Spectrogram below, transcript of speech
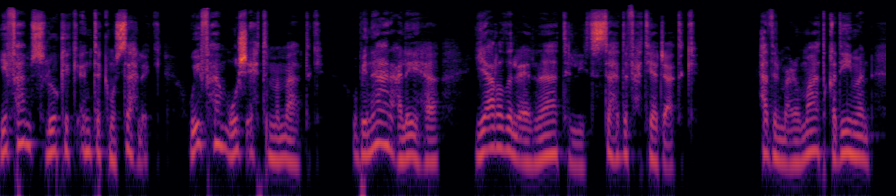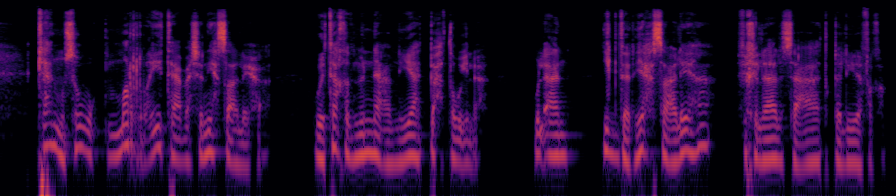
يفهم سلوكك أنت كمستهلك ويفهم وش اهتماماتك وبناء عليها يعرض الإعلانات اللي تستهدف احتياجاتك. هذه المعلومات قديما كان مسوق مرة يتعب عشان يحصل عليها وتاخذ منه عمليات بحث طويلة. والآن يقدر يحصل عليها في خلال ساعات قليلة فقط.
